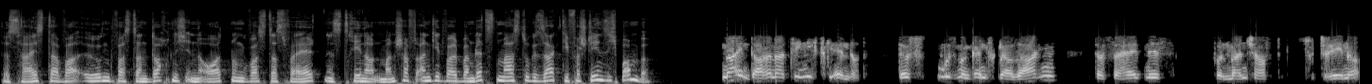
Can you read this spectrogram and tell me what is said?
Das heißt, da war irgendwas dann doch nicht in Ordnung, was das Verhältnis Trainer und Mannschaft angeht, weil beim letzten Mal hast du gesagt, die verstehen sich Bombe. Nein, daran hat sich nichts geändert. Das muss man ganz klar sagen. Das Verhältnis von Mannschaft zu Trainer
